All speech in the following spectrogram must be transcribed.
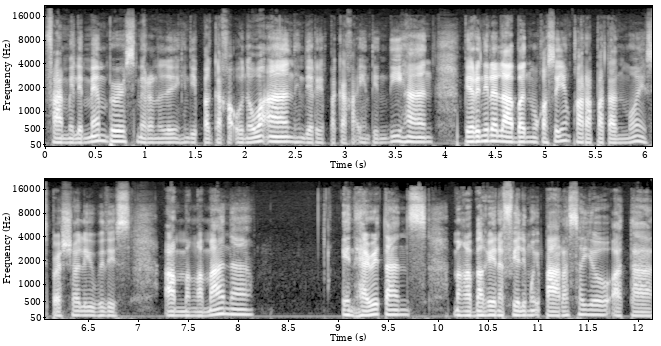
family members. Meron na rin hindi pagkakaunawaan, hindi rin pagkakaintindihan. Pero nilalaban mo kasi yung karapatan mo, especially with this um, mga mana inheritance, mga bagay na feeling mo ipara sa'yo at uh,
